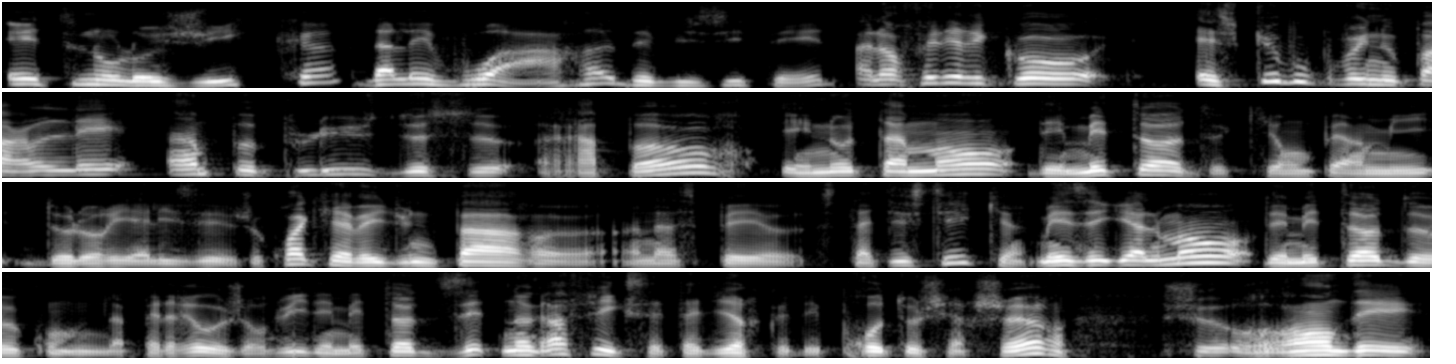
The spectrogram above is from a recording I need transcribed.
ethnologique, d'aller voir, de visiter. Alors Federico, est-ce que vous pouvez nous parler un peu plus de ce rapport et notamment des méthodes qui ont permis de le réaliser? Je crois qu'il y avait d'une part euh, un aspect euh, statistique, mais également des méthodes qu'on appellerait aujourd'hui des méthodes ethnographiques, c'est-à-dire que des proto-chercheurs se rendaient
